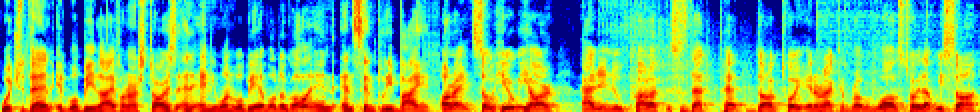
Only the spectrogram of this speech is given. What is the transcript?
which then it will be live on our stores and anyone will be able to go in and simply buy it. All right, so here we are add a new product. This is that pet dog toy interactive rubber walls toy that we saw.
